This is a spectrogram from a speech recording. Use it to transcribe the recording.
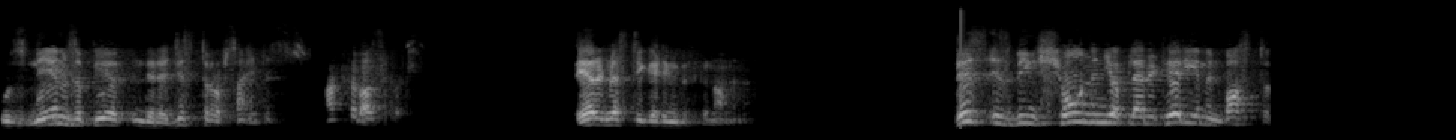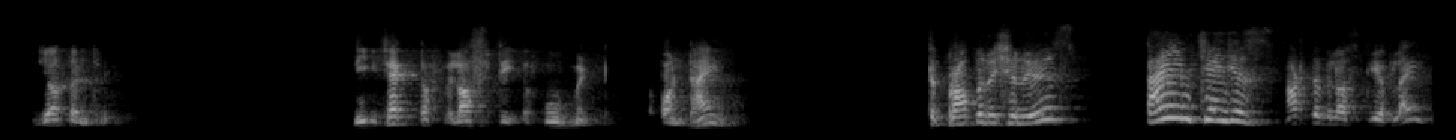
whose names appear in the register of scientists, not philosophers. They are investigating this phenomenon. This is being shown in your planetarium in Boston, your country. The effect of velocity of movement upon time. The proposition is time changes, not the velocity of light.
